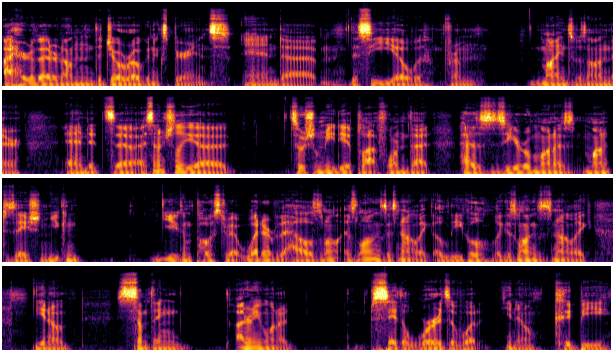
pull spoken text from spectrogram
I heard about it on the Joe Rogan Experience, and um, the CEO from Minds was on there, and it's uh, essentially a social media platform that has zero monetization. You can you can post about whatever the hell as long, as it's not like illegal, like as long as it's not like you know something. I don't even want to say the words of what you know could be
